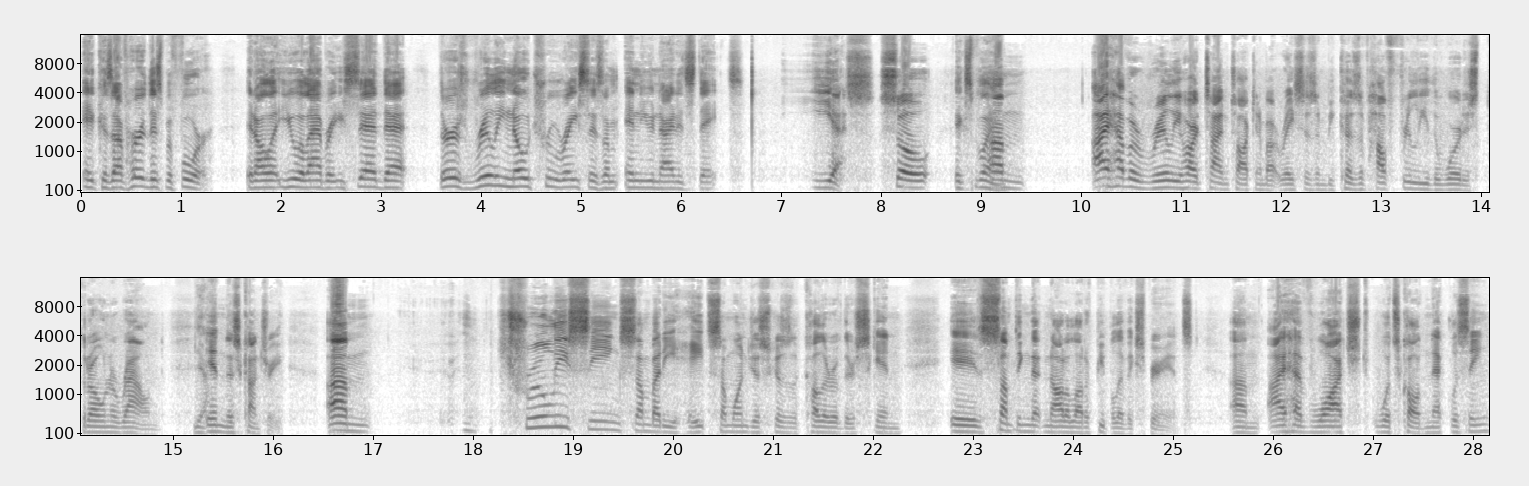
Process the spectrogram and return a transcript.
because I've heard this before, and I'll let you elaborate. You said that there's really no true racism in the United States. yes. So Explain. Um, I have a really hard time talking about racism because of how freely the word is thrown around Yeah. in this country. Um, truly seeing somebody hate someone just because of the color of their skin is something that not a lot of people have experienced. Um, I have watched what's called necklacing.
